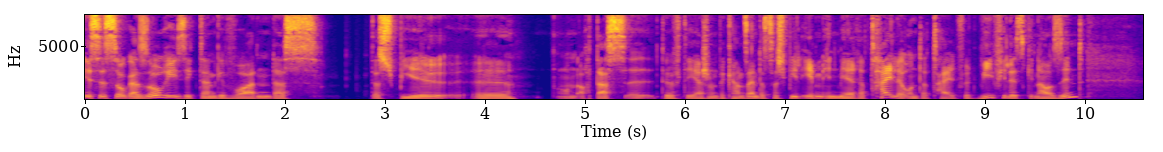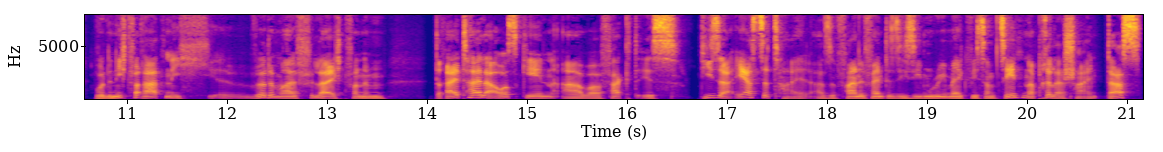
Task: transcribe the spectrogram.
ist es sogar so riesig dann geworden, dass das Spiel, äh, und auch das äh, dürfte ja schon bekannt sein, dass das Spiel eben in mehrere Teile unterteilt wird. Wie viele es genau sind, wurde nicht verraten. Ich äh, würde mal vielleicht von einem Dreiteiler ausgehen, aber Fakt ist, dieser erste Teil, also Final Fantasy VII Remake, wie es am 10. April erscheint, das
